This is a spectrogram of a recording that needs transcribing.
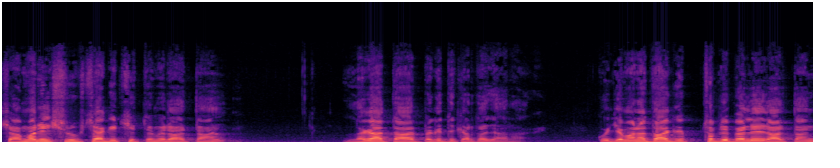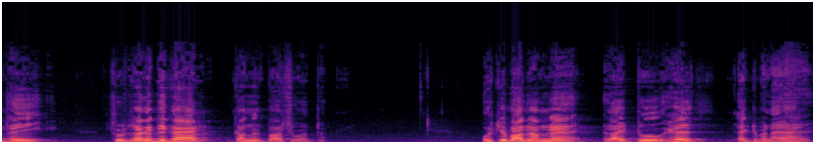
सामरिक सुरक्षा के क्षेत्र में राजस्थान लगातार प्रगति करता जा रहा है। कोई जमाना था कि सबसे पहले राजस्थान से ही सूचना का अधिकार कानून पास हुआ था। उसके बाद में हमने राइट टू हेल्थ एक्ट बनाया है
